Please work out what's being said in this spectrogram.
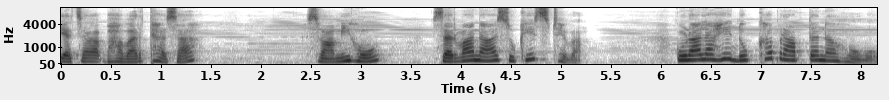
याचा भावार्थ असा स्वामी हो सर्वांना सुखीच ठेवा. कुणालाही दुःख प्राप्त न होवो.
